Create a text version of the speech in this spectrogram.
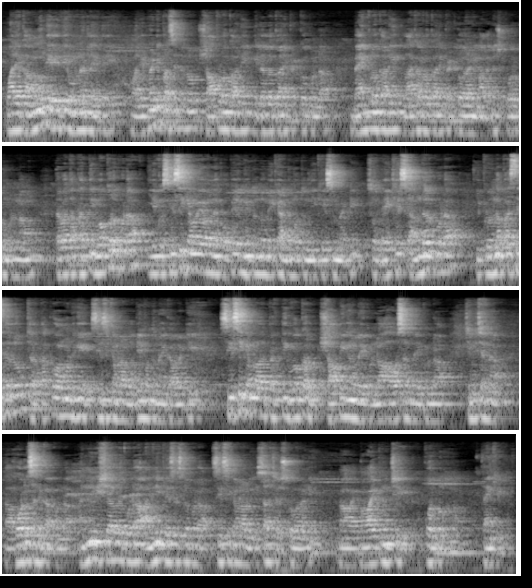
వాళ్ళ యొక్క అమౌంట్ ఏదైతే ఉన్నట్లయితే వాళ్ళు ఎటువంటి పరిస్థితుల్లో షాప్లో కానీ ఇళ్ళలో కానీ పెట్టుకోకుండా బ్యాంకులో కానీ లాకర్లో కానీ పెట్టుకోవాలని నుంచి కోరుకుంటున్నాము. తర్వాత ప్రతి ఒక్కరు కూడా ఈ యొక్క సీసీ కెమెరా వల్ల ఉపయోగం ఏంటుందో మీకే అర్థమవుతుంది ఈ కేసుని బట్టి. సో దయచేసి అందరూ కూడా ఇప్పుడున్న పరిస్థితుల్లో చాలా తక్కువ అమౌంట్కి సీసీ కెమెరాలు లభ్యమవుతున్నాయి కాబట్టి సీసీ కెమెరాలు ప్రతి ఒక్కరు షాపింగ్ అని లేకుండా హౌస్ అని లేకుండా చిన్న చిన్న హోటల్స్ అని కాకుండా అన్ని విషయాల్లో కూడా అన్ని ప్లేసెస్లో కూడా సీసీ కెమెరాలు ఇన్స్టాల్ చేసుకోవాలని మా వైపు నుంచి కోరుకుంటున్నాం. Thank you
